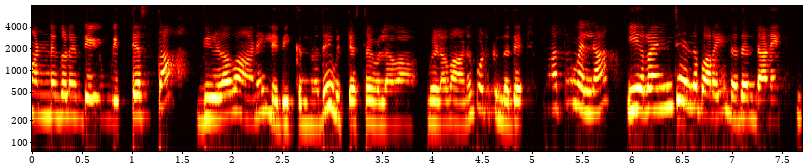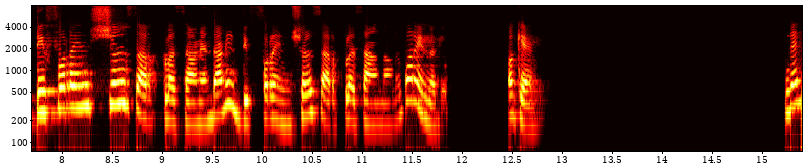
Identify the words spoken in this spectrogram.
മണ്ണുകൾ എന്ത് ചെയ്യും? വ്യത്യസ്ത വിളവാണ് ലഭിക്കുന്നത്. വ്യത്യസ്ത വിളവ വിളവാണ് കൊടുക്കുന്നത്. മാത്രമല്ല ഈ റെന്റ് എന്ന് പറയുന്നത് എന്താണ്? ഡിഫറൻഷ്യൽ സർപ്ലസ് ആണ്. എന്താണ്? ഡിഫറൻഷ്യൽ സർപ്ലസ് ആണെന്നാണ് പറയുന്നത്. ഓക്കെ ദെൻ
